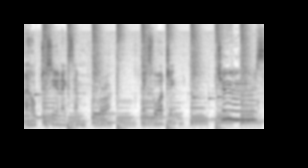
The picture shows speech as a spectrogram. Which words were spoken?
I hope to see you next time. Alright, thanks for watching. Cheers!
